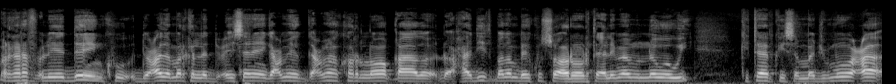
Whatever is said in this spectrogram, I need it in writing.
marka rafculyadaynku ducada marka la duceysanaya gacmih gacmaha kor loo qaado axaadiis badan bay ku soo aroortay. Alimaamu nawowi kitaabkiisa majmuuca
